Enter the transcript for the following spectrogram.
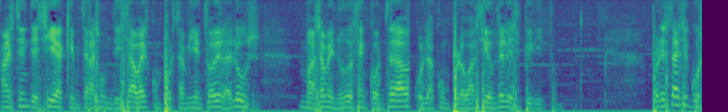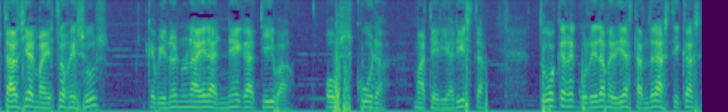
Einstein decía que mientras profundizaba el comportamiento de la luz, más a menudo se encontraba con la comprobación del espíritu. Por esta circunstancia, el Maestro Jesús que vino en una era negativa, oscura, materialista, tuvo que recurrir a medidas tan drásticas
